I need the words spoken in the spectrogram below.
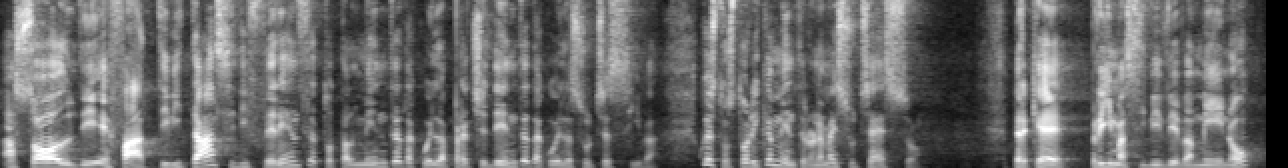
ha soldi e fa attività si differenzia totalmente da quella precedente, da quella successiva. Questo storicamente non è mai successo, perché prima si viveva meno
